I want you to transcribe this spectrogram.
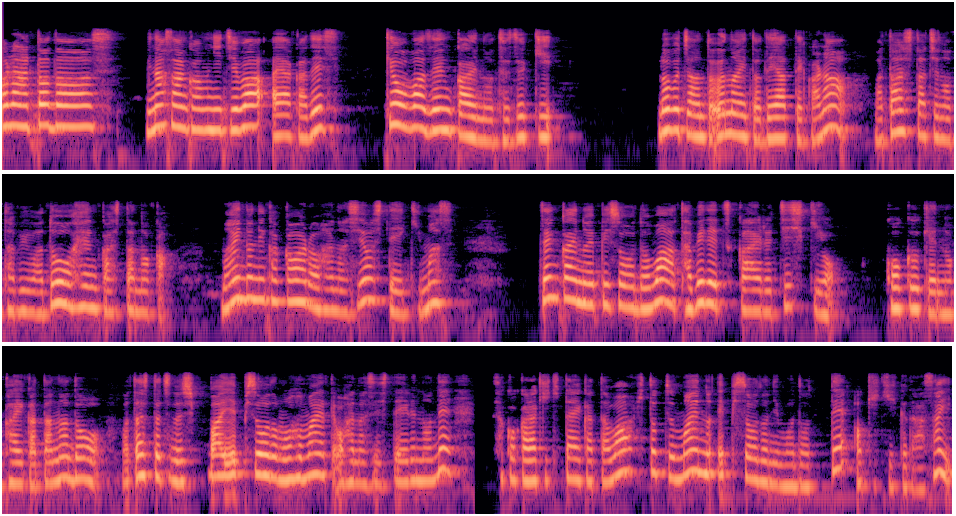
Hola a todos! 皆さんこんにちは、あやかです。今日は前回の続き。ロブちゃんとうないと出会ってから、私たちの旅はどう変化したのか、マインドに関わるお話をしていきます。前回のエピソードは旅で使える知識を、航空券の買い方など、私たちの失敗エピソードも踏まえてお話ししているので、そこから聞きたい方は一つ前のエピソードに戻ってお聞きください。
